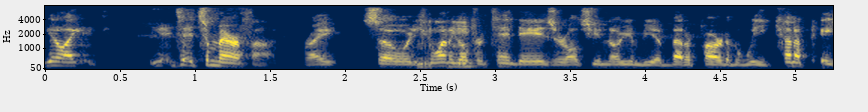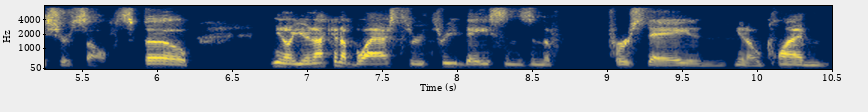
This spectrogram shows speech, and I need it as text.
you know, like it's, it's a marathon, right? So if you want to go mm-hmm. for 10 days or else you know you'll be a better part of the week, kind of pace yourself. So, you know, you're not going to blast through three basins in the first day and, you know, climb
